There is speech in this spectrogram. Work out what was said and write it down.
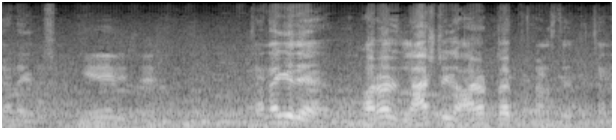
ಚೆನ್ನಾಗಿದೆ. ಚೆನ್ನಾಗಿದೆ. ಹಾರರ್ ಲಾಸ್ಟಿಗೆ ಹಾರರ್ ಟೈಪ್ ಕಾಣಿಸ್ತೈತೆ ಚೆನ್ನಾಗಿದೆ.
